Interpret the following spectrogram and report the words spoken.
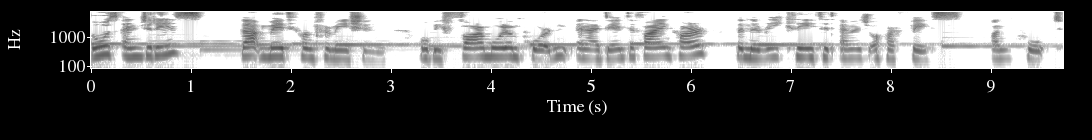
Those injuries, that medical information, will be far more important in identifying her than the recreated image of her face. Unquote.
